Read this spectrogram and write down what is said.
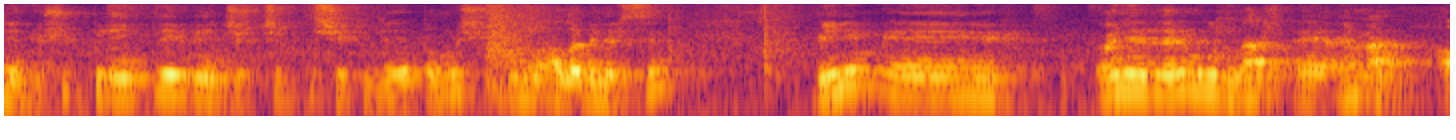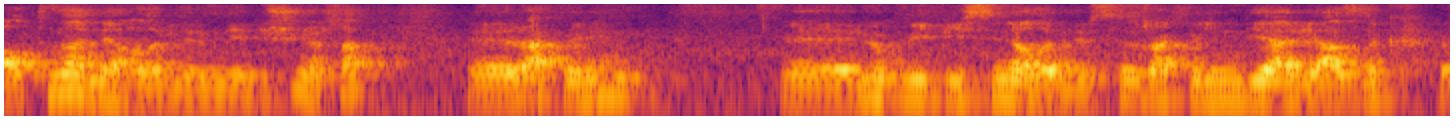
Yine düşük bilekli ve cırt şekilde yapılmış. Bunu alabilirsin. Benim e, önerilerim bunlar. E, hemen altına ne alabilirim diye düşünüyorsan e, Rockwell'in e, Look VP'sini alabilirsin. Rockwell'in diğer yazlık e,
